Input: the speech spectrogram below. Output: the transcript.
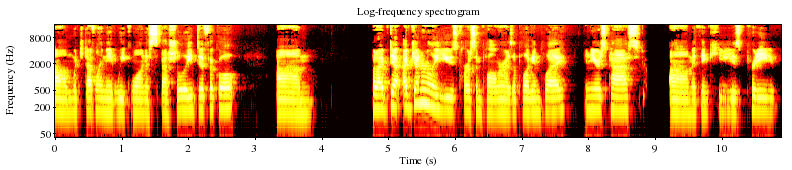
um, which definitely made week one especially difficult. Um, but I've, de- I've generally used Carson Palmer as a plug and play in years past. Um, I think he's pretty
